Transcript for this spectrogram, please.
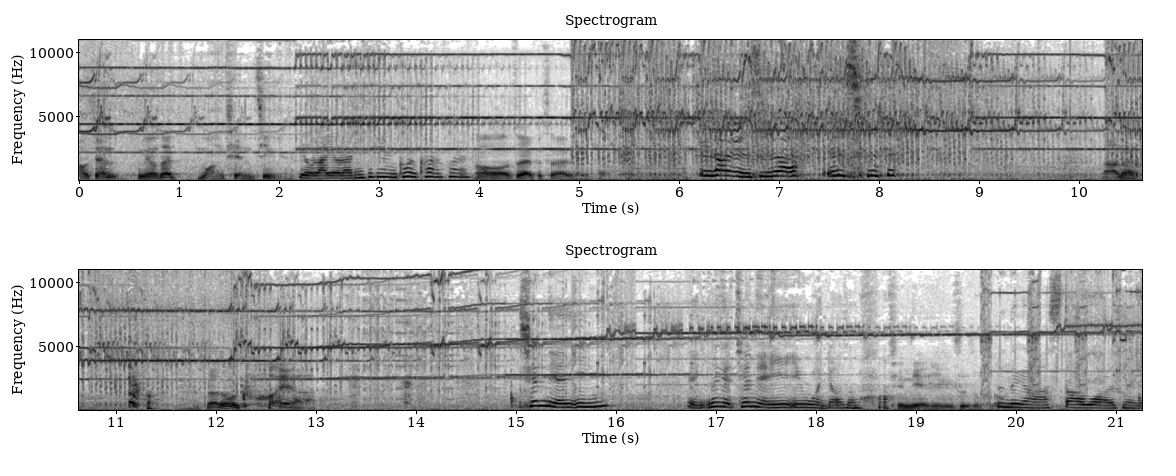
好像没有在往前进。有啦有啦，你看看，快快快！哦，对，不是，不是。遇到陨石了，陨石！哪那？哪那么快啊？千年鹰，哎、欸，那个千年鹰英文叫什么？千年鹰是什么？是那个啊，Star Wars 那个。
